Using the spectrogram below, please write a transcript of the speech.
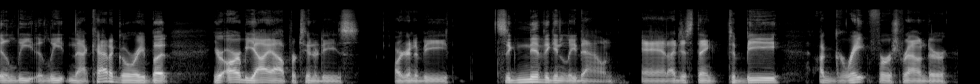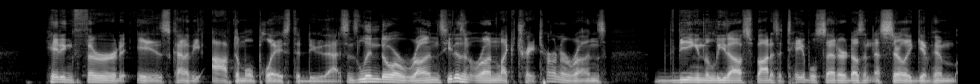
elite elite in that category, but your RBI opportunities are going to be significantly down. And I just think to be a great first rounder, hitting third is kind of the optimal place to do that. Since Lindor runs, he doesn't run like Trea Turner runs. Being in the leadoff spot as a table setter doesn't necessarily give him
